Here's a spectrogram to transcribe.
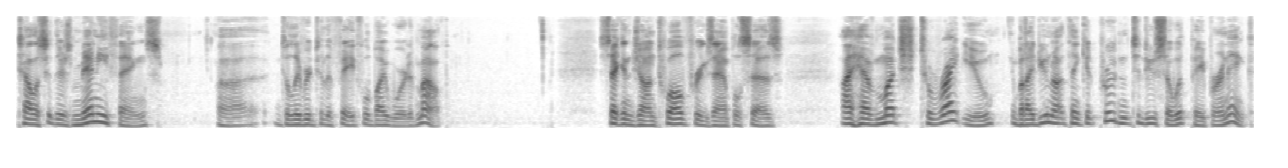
tell us that there's many things uh, delivered to the faithful by word of mouth. 2 John 12, for example, says, I have much to write you, but I do not think it prudent to do so with paper and ink.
